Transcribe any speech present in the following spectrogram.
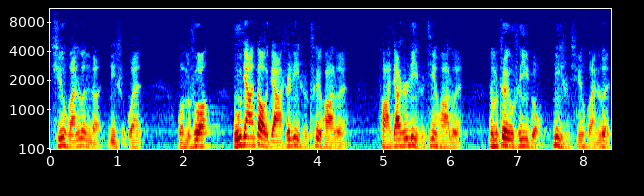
循环论的历史观。我们说儒家、道家是历史退化论。法家是历史进化论，那么这又是一种历史循环论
